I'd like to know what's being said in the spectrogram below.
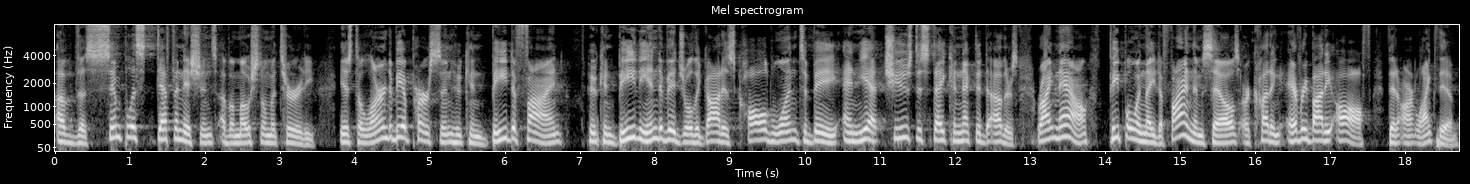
of the simplest definitions of emotional maturity is to learn to be a person who can be defined, who can be the individual that God has called one to be, and yet choose to stay connected to others. Right now, people, when they define themselves, are cutting everybody off that aren't like them.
